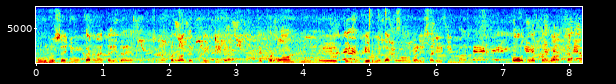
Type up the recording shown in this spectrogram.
ਪੂਰਨ ਸਹਿਯੋਗ ਕਰਨਾ ਚਾਹੀਦਾ ਹੈ ਸਮੇਂ ਪ੍ਰਬੰਧਕ ਕਮੇਟੀ ਦਾ ਤੇ ਕਰਵਾਉਣ ਪਿੰਡੂ ਖੇਡ ਮੇਲਾ ਕਰਵਾਉਣ ਵਾਲੀ ਸਾਰੀ ਟੀਮਾਂ ਦਾ ਬਹੁਤ ਬਹੁਤ ਧੰਨਵਾਦ ਕਰਦਾ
